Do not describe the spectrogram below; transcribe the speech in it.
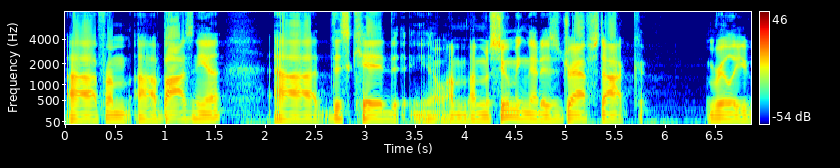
uh, from uh, Bosnia. Uh, this kid, you know, I'm, I'm assuming that his draft stock really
